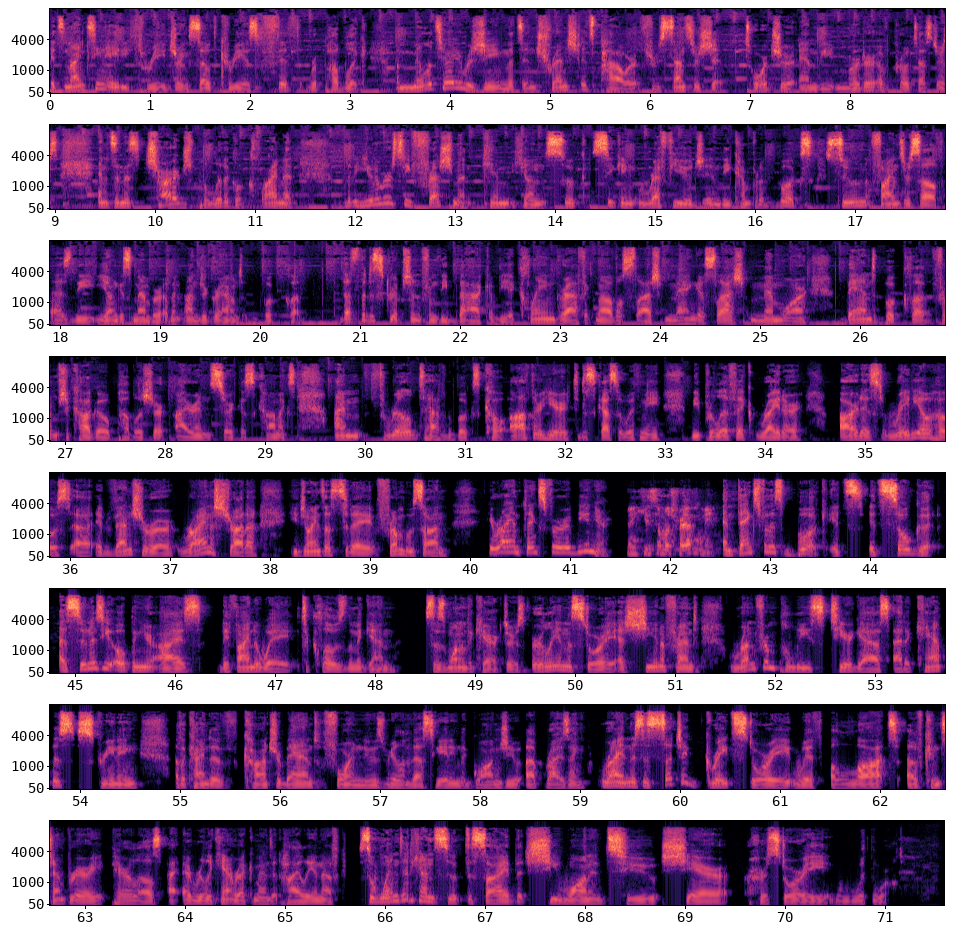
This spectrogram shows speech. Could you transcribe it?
it's 1983 during South Korea's Fifth Republic, a military regime that's entrenched its power through censorship, torture, and the murder of protesters. And it's in this charged political climate that a university freshman, Kim Hyun-sook, seeking refuge in the comfort of books, soon finds herself as the youngest member of an underground book club. That's the description from the back of the acclaimed graphic novel slash manga slash memoir banned book club from Chicago publisher Iron Circus Comics. I'm thrilled to have the book's co-author here to discuss it with me, the prolific writer, artist, radio host, uh, adventurer Ryan Estrada. He joins us today from Busan. Hey Ryan, thanks for being here. Thank you so much for having me. And thanks for this book. It's it's so good. As soon as you open your eyes, they find a way to close them again says one of the characters, early in the story, as she and a friend run from police tear gas at a campus screening of a kind of contraband foreign newsreel investigating the Gwangju uprising. Ryan, this is such a great story with a lot of contemporary parallels. I, I really can't recommend it highly enough. So, when did Hyun-sook decide that she wanted to share her story with the world?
